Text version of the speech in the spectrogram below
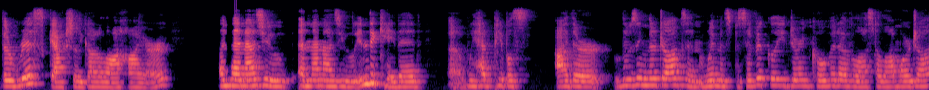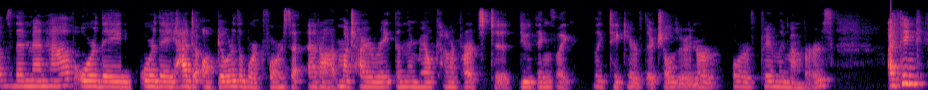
the risk actually got a lot higher. And then as you and then as you indicated, uh, we had people either losing their jobs and women specifically during covid have lost a lot more jobs than men have or they or they had to opt out of the workforce at, at a much higher rate than their male counterparts to do things like like take care of their children or or family members i think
